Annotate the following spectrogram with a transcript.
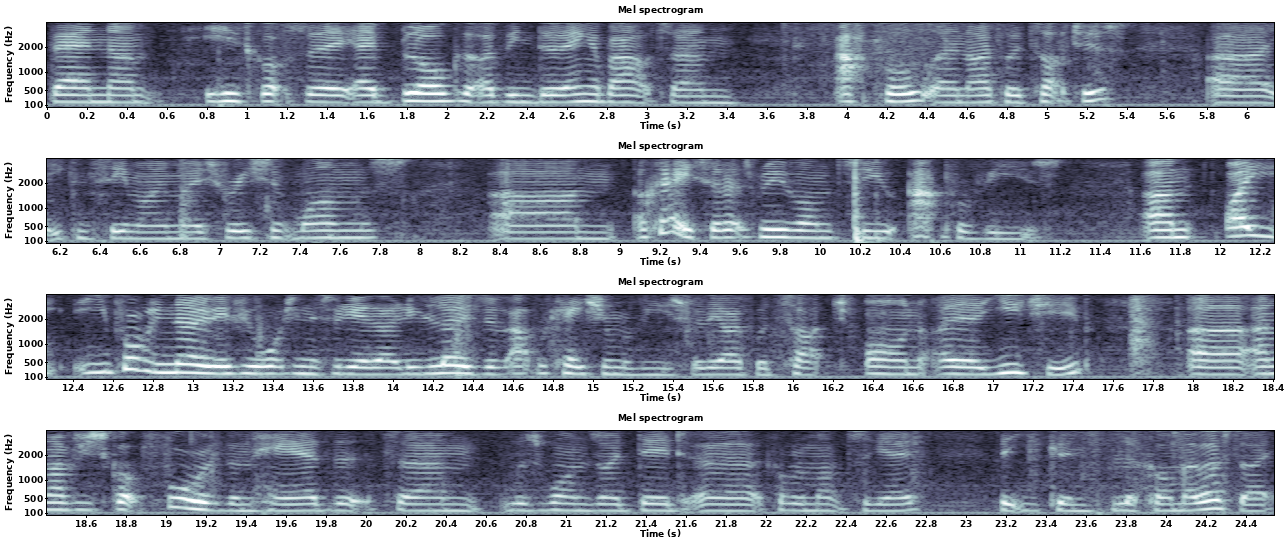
Then um, he's got a, a, blog that I've been doing about um, Apple and iPod touches. Uh, you can see my most recent ones. Um, okay, so let's move on to app reviews. Um, I you probably know if you're watching this video that I do loads of application reviews for the iPod Touch on uh, YouTube, uh, and I've just got four of them here. That um, was ones I did uh, a couple of months ago that you can look on my website.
